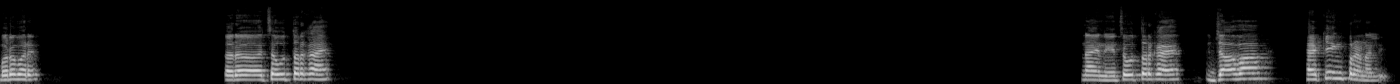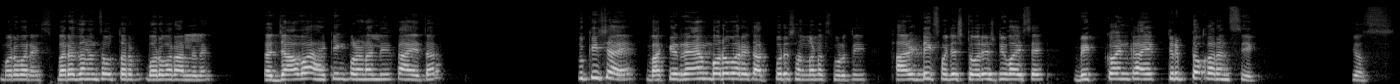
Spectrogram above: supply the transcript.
बरोबर आहे. तर याचं उत्तर काय? नाही नाही याचं उत्तर काय? जावा हॅकिंग प्रणाली. बरोबर आहे. बऱ्याच जणांचं उत्तर बरोबर आलेलं आहे. तर जावा हॅकिंग प्रणाली काय आहे तर? चुकीचे आहे. बाकी रॅम बरोबर आहे. तात्पुरे संगणक स्मृती. हार्ड डिस्क म्हणजे स्टोरेज डिव्हाइस आहे. बिटकॉइन काय? Cryptocurrency yes.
